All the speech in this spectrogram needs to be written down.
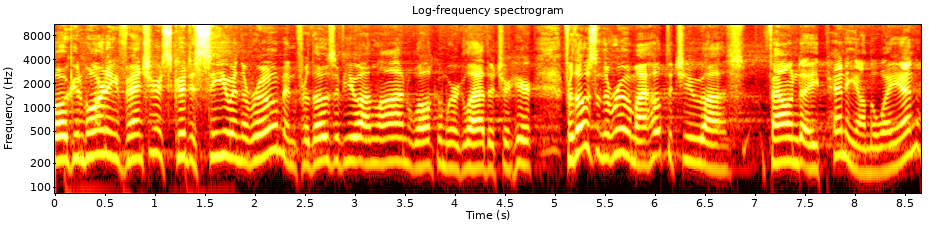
Well, good morning, Venture. It's good to see you in the room. And for those of you online, welcome. We're glad that you're here. For those in the room, I hope that you uh, found a penny on the way in.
